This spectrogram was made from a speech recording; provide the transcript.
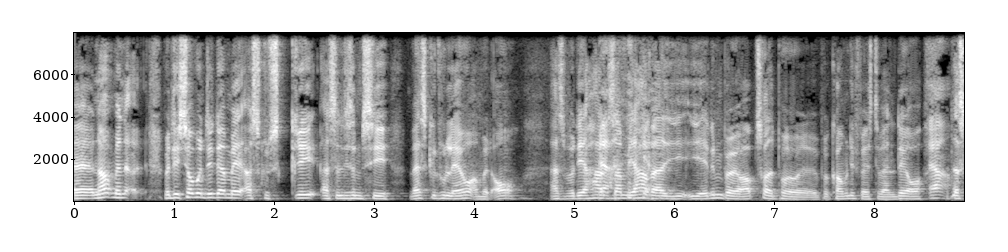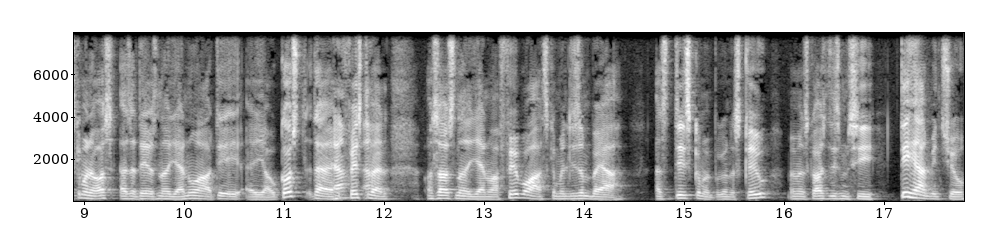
Uh, nå, men, men det er sjovt med det der med at skulle skrive, altså ligesom sige, hvad skal du lave om et år? Altså, fordi jeg har ja, Ja, det samme, jeg har ja. været i, i Edinburgh og optrædet på, øh, på Comedy Festivalen det år. Ja. Der skal man jo også, altså det er sådan noget januar, det er i august, der er ja, Ja, festival, og så er sådan noget januar-februar, skal man ligesom være, altså det skal man begynde at skrive, men man skal også ligesom sige, det her er mit show.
